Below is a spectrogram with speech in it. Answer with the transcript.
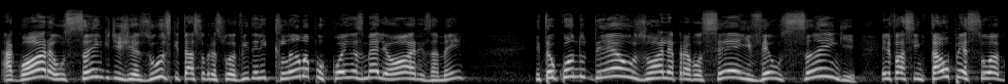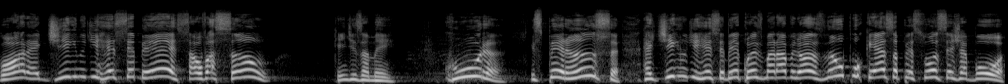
Agora, o sangue de Jesus que está sobre a sua vida, ele clama por coisas melhores, amém? Então, quando Deus olha para você e vê o sangue, Ele fala assim: tal pessoa agora é digno de receber salvação. Quem diz amém? Cura, esperança, é digno de receber coisas maravilhosas, não porque essa pessoa seja boa,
